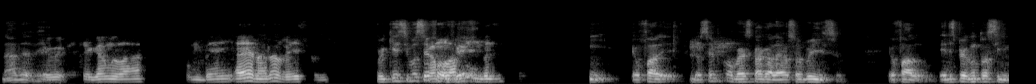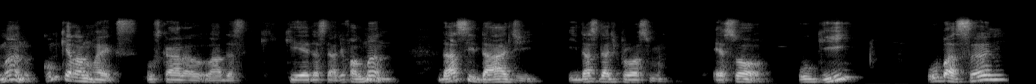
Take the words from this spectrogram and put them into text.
Nada a ver. Chegamos lá, bem. É, nada a ver isso. Porque se você Chegamos for ver, eu falei, eu sempre converso com a galera sobre isso. Eu falo, eles perguntam assim, mano, como que é lá no Rex, os caras lá das, que é da cidade? Eu falo, mano, da cidade e da cidade próxima, é só o Gui, o Bassani,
